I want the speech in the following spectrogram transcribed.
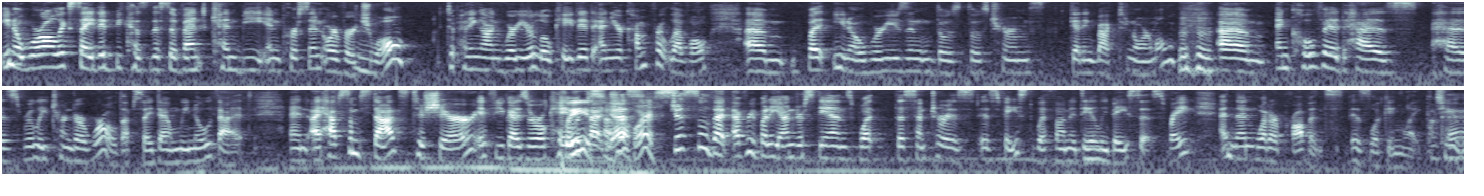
you know, we're all excited because this event can be in person or virtual. Mm depending on where you're located and your comfort level. Um, but you know, we're using those those terms getting back to normal. Mm-hmm. Um, and COVID has has really turned our world upside down. We know that. And I have some stats to share if you guys are okay Please, with that. Yes. Just, of course. Just so that everybody understands what the center is, is faced with on a daily mm. basis, right? And then what our province is looking like okay. too.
